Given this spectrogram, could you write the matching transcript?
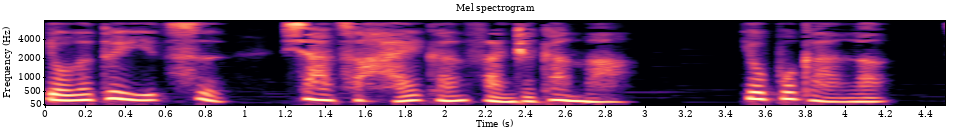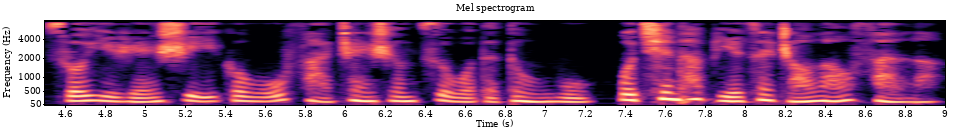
有了对一次，下次还敢反着干嘛？又不敢了。所以人是一个无法战胜自我的动物。我劝他别再找老反了，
